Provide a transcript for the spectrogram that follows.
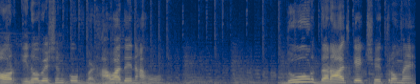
और इनोवेशन को बढ़ावा देना हो दूर दराज के क्षेत्रों में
